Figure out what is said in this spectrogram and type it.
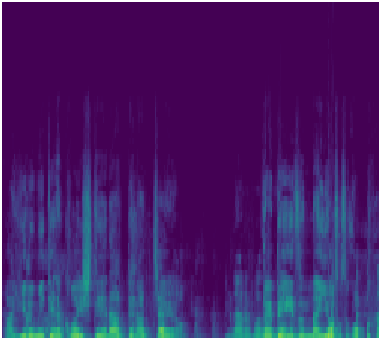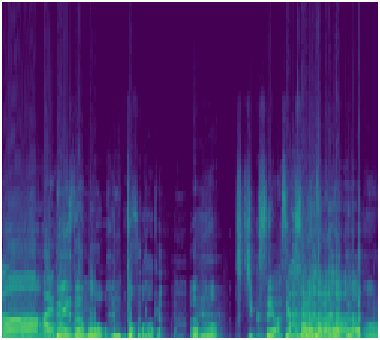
アヒルみてえな恋してえなってなっちゃうよ。なるほどね。だからデイズにない要素そこ。ああ、はいはい。デイズはもう本当 もう土くせえ汗くせえやつら、うん、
